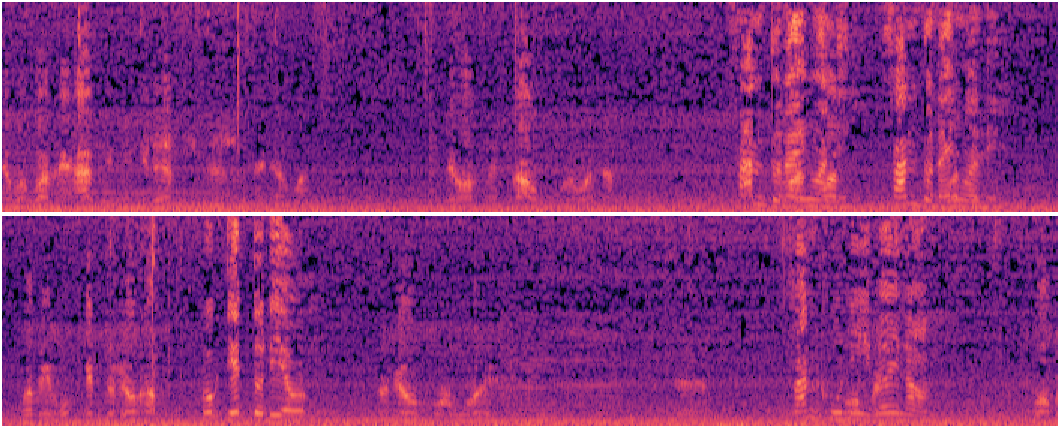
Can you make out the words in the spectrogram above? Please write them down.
จะบอกว่าให้หาที่นี่ที่เดิมที่นึงอะไรอย่างว่า ไปออกหนึ่งเก้าหรือว่าจะฟันตัวใดงวดนี่ฟันตัวใดงวดนี่ว่ามีหกเก็บตัวเดียวครับหกเจ็ดตัวเดียว ตัวเดียวโคโรเลยฟันคูนี้เลยเนาะบอกไป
